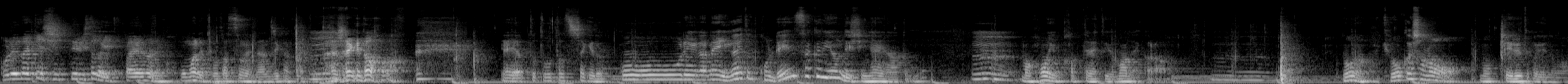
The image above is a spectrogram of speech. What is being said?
これだけ知ってる人がいっぱいいるのにここまで到達するのに何時間かかった話だけど、いややっと到達したけど。これがね意外とこれ連作で読んでる人いないなと思う。うん。まあ本買ってないと読まないから。うんうん。どうなの？教科書の載ってるとかいうのは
